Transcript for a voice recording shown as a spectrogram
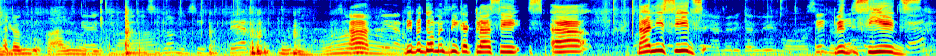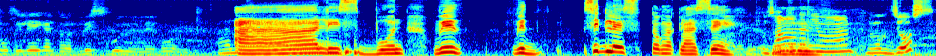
Sa dagko kaayo di ba? Ah, di ba duman ni ka klase ah nani seeds with seeds. Ah, Lisbon with with seedless to nga klase. Usaha na niyo ma'am? Mag Diyos?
